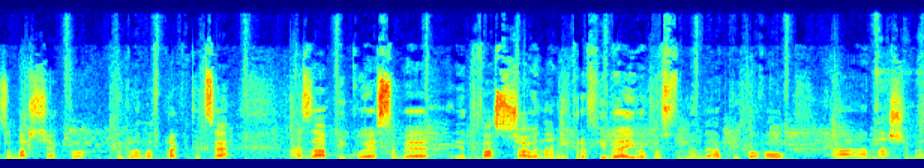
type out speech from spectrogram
Zobaczcie, jak to wygląda w praktyce. Zaaplikuję sobie dwa strzały na mikrofibrę i po prostu będę aplikował na szybę.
